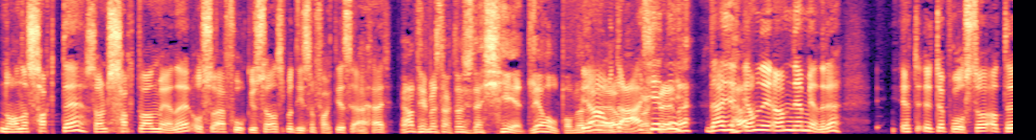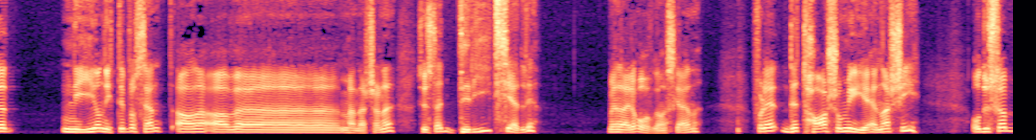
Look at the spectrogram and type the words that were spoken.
når han har sagt det, så har han sagt hva han mener, og så er fokuset hans på de som faktisk er her. Ja, han har til og med sagt at han syns det er kjedelig å holde på med ja, det. Ja, det er kjedelig. Det er, men, ja, men jeg mener det. Jeg, jeg påstår at 99 av, av uh, managerne syns det er dritkjedelig med de overgangsgreiene. For det, det, tar så mye energi. Og du skal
